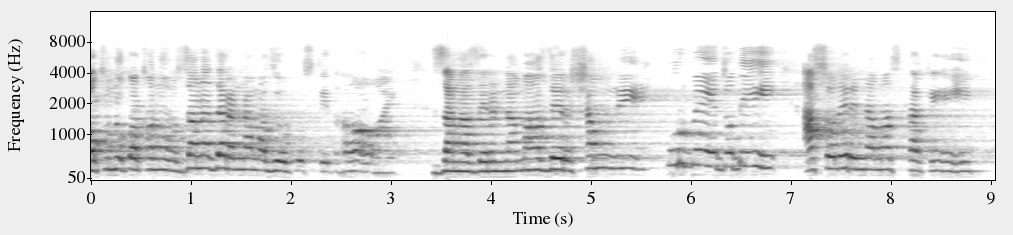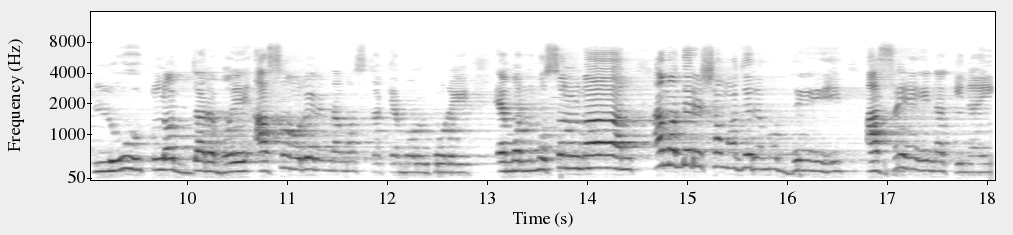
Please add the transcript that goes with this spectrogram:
কখনো কখনো জানাজার নামাজে উপস্থিত হয়। জানাজের নামাজের সামনে পূর্বে যদি আসরের নামাজ থাকে, লোক লজ্জার ভয়ে আসরের নামাজটা কেবল পড়ে। এমন মুসলমান আমাদের সমাজের মধ্যে আছে নাকি নাই?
